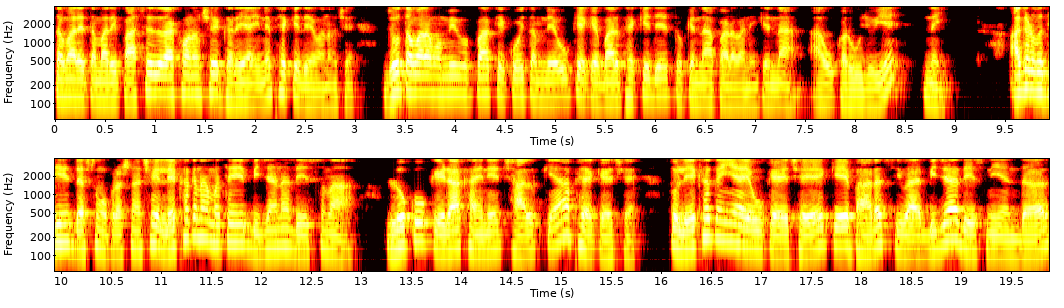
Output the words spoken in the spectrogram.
તમારે તમારી પાસે જ રાખવાનો છે, ઘરે આવીને ફેંકી દેવાનો છે. જો તમારા મમ્મી પપ્પા કે કોઈ તમને એવું કહે કે બહાર ફેંકી દે તો કે ના પાડવાની, કે ના, આવું કરવું જોઈએ નહીં. આગળ વધીએ, દસમો પ્રશ્ન છે, લેખકના મતે બીજાના દેશમાં લોકો કેળા ખાઈને છાલ ક્યાં ફેંકે છે? તો લેખક અહીંયા એવું કહે છે કે ભારત સિવાય બીજા દેશની અંદર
